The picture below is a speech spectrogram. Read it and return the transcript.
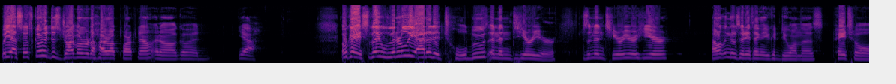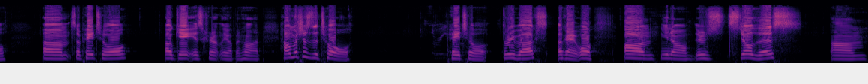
But yeah, so let's go ahead and just drive over to High Rock Park now, and I'll go ahead. Yeah. Okay, so they literally added a toll booth and interior. There's an interior here. I don't think there's anything that you can do on this. Pay toll. Um, so pay toll. Oh, gate is currently open. Hold on. How much is the toll? Three. Pay toll. Three bucks. Okay, well, um, you know, there's still this. Um,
